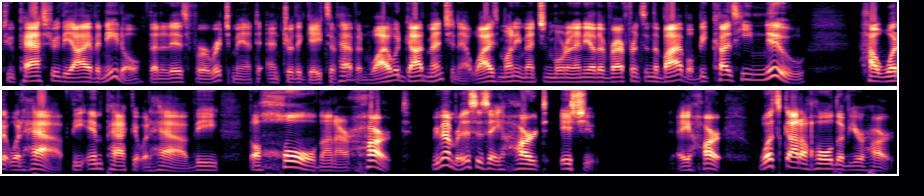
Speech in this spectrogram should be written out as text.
to pass through the eye of a needle than it is for a rich man to enter the gates of heaven. Why would God mention that? Why is money mentioned more than any other reference in the Bible? Because he knew how what it would have, the impact it would have, the the hold on our heart. Remember, this is a heart issue. A heart. What's got a hold of your heart?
